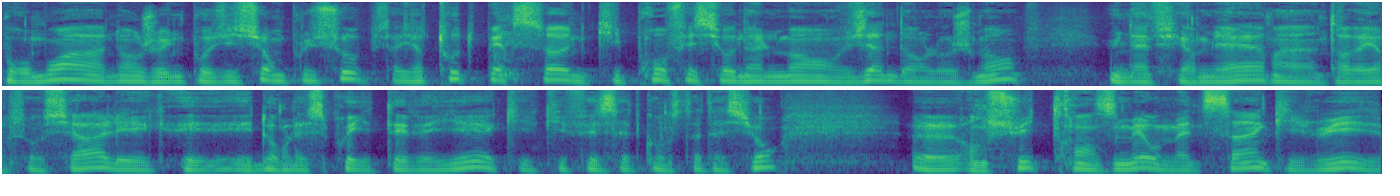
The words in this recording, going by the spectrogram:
Pour moi, non, j'ai une position plus souple, c'est-à-dire toute personne qui professionnellement vient dans le logement, une infirmière, un travailleur social et, dont l'esprit est éveillé, qui, qui fait cette constatation, euh, ensuite transmet au médecin qui, lui,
